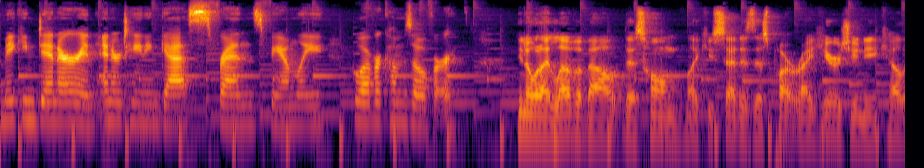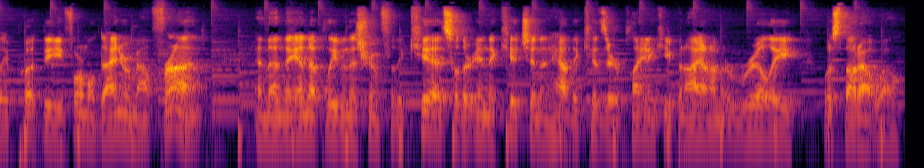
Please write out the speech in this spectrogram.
making dinner and entertaining guests, friends, family, whoever comes over. You know what I love about this home, like you said, is this part right here is unique how they put the formal dining room out front and then they end up leaving this room for the kids. So they're in the kitchen and have the kids there playing and keep an eye on them. It really was thought out well.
